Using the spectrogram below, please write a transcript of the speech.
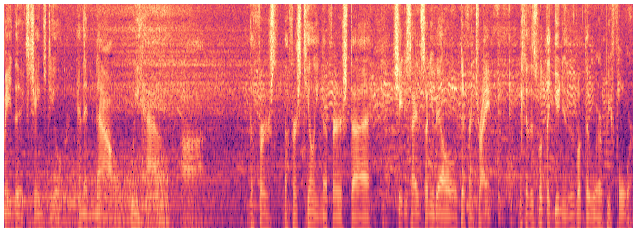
Made the exchange deal, and then now we have uh, the first, the first killing, the first uh, Shadyside and Sunnyvale difference, right? Because this is what the Union, this is what they were before,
